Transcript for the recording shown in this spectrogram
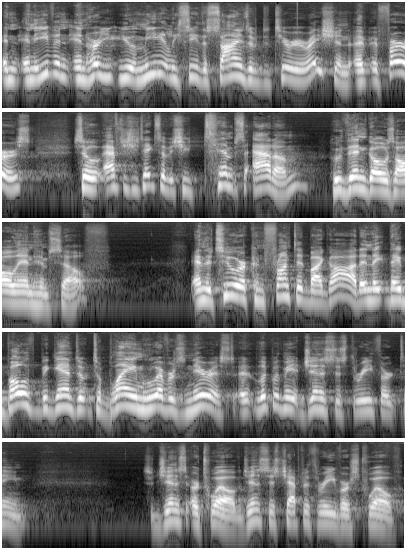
And, and even in her, you, you immediately see the signs of deterioration. At, at first, so after she takes of it, she tempts Adam, who then goes all in himself. And the two are confronted by God, and they, they both begin to, to blame whoever's nearest. Uh, look with me at Genesis 3:13. So Genesis or 12, Genesis chapter 3, verse 12.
